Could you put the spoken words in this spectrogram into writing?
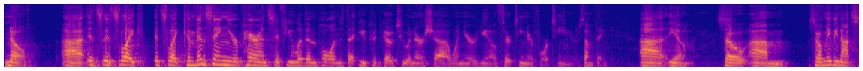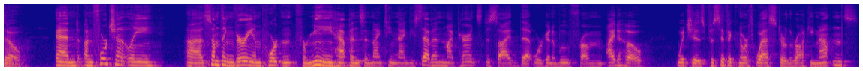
no, uh, it's, it's, like, it's like convincing your parents, if you live in Poland, that you could go to inertia when you're you know, 13 or 14 or something. Uh, you know, so, um, so maybe not so. And unfortunately, uh, something very important for me happens in 1997. My parents decide that we're going to move from Idaho, which is Pacific Northwest or the Rocky Mountains,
